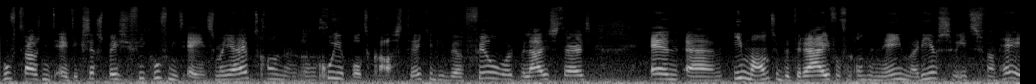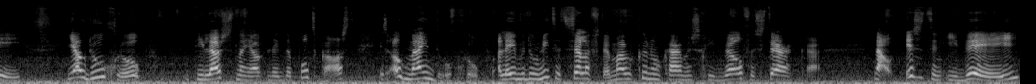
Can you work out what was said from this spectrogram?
hoeft trouwens niet eten. Ik zeg specifiek, hoeft niet eens. Maar jij hebt gewoon een, een goede podcast, weet je, die wel veel wordt beluisterd. En ehm, iemand, een bedrijf of een ondernemer, die heeft zoiets van: hey, jouw doelgroep, die luistert naar jou, de podcast, is ook mijn doelgroep. Alleen we doen niet hetzelfde, maar we kunnen elkaar misschien wel versterken. Nou, is het een idee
